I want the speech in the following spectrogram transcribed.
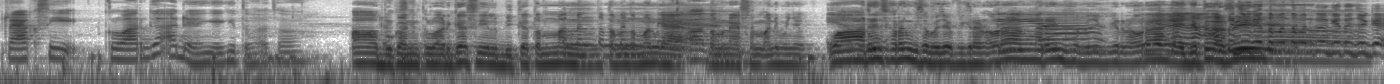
reaksi keluarga ada yang kayak gitu atau Ah, bukan keluarga sih lebih ke teman teman-teman kayak temen SMA nih punya wah Rin sekarang bisa baca pikiran orang Rin bisa baca pikiran orang kayak gitu Aku sih juga teman-temanku gitu juga.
